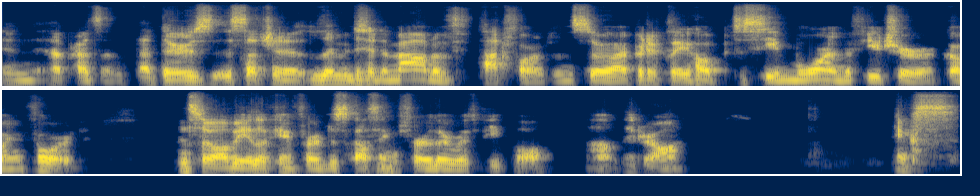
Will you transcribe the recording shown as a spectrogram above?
in at present, that there's such a limited amount of platforms. And so I particularly hope to see more in the future going forward. And so I'll be looking for discussing further with people uh, later on. Thanks.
